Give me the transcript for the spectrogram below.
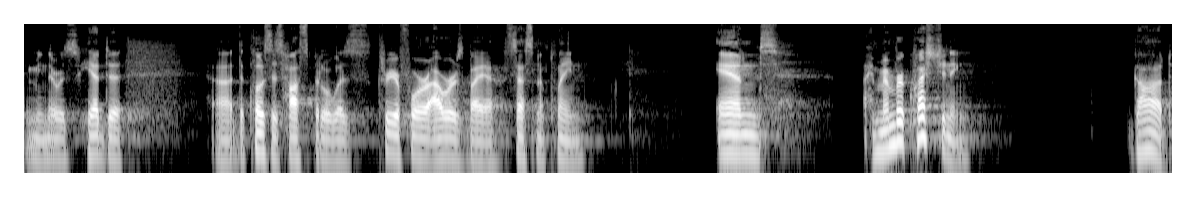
I mean, there was, he had to, uh, the closest hospital was three or four hours by a Cessna plane. And I remember questioning God,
